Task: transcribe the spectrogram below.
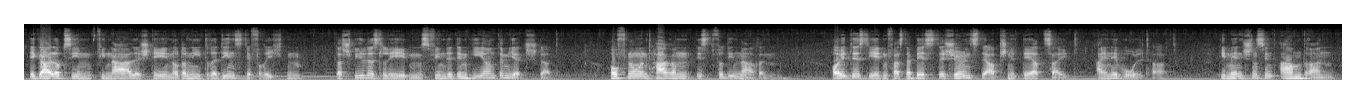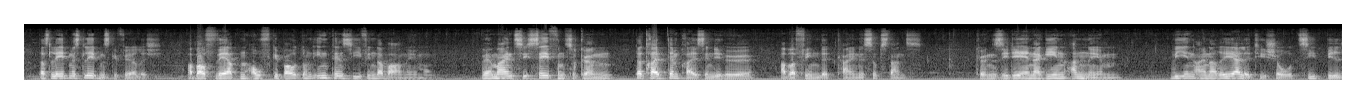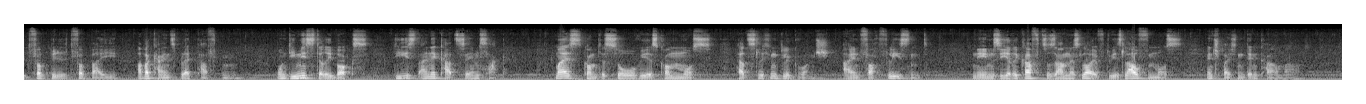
Egal ob Sie im Finale stehen oder niedere Dienste verrichten, das Spiel des Lebens findet im Hier und im Jetzt statt. Hoffnung und Harren ist für die Narren. Heute ist jedenfalls der beste, schönste Abschnitt der Zeit eine Wohltat. Die Menschen sind arm dran, das Leben ist lebensgefährlich, aber auf Werten aufgebaut und intensiv in der Wahrnehmung. Wer meint, sich safen zu können, der treibt den Preis in die Höhe, aber findet keine Substanz. Können Sie die Energien annehmen? Wie in einer Reality-Show zieht Bild für Bild vorbei aber keins bleibt haften. Und die Mystery Box, die ist eine Katze im Sack. Meist kommt es so, wie es kommen muss. Herzlichen Glückwunsch. Einfach fließend. Nehmen Sie Ihre Kraft zusammen, es läuft, wie es laufen muss, entsprechend dem Karma.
